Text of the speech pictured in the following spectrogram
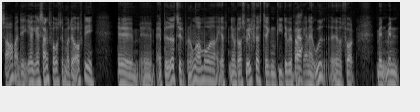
samarbejde. Jeg, jeg kan sagtens forestille mig, at det offentlige øh, øh, er bedre til det på nogle områder. Jeg nævnte også velfærdsteknologi, det vil jeg bare Ja. gerne have ud øh, hos folk. Men, men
